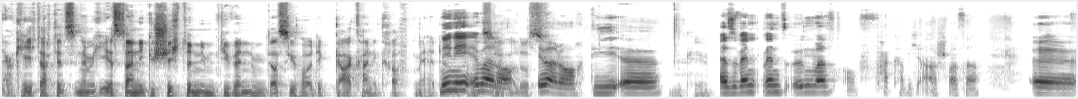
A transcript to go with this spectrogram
Ja, okay, ich dachte jetzt nämlich erst deine Geschichte nimmt die Wendung, dass sie heute gar keine Kraft mehr hätte. Nee, nee, immer noch. alles- Immer noch. Die, äh, Okay. also wenn wenn's irgendwas, oh fuck, habe ich Arschwasser. Äh,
